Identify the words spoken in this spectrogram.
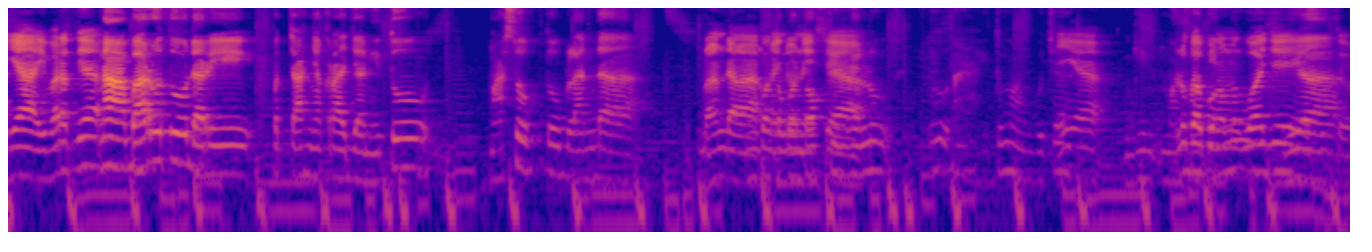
Ya ibarat dia Nah baru tuh dari pecahnya kerajaan itu masuk tuh Belanda. Belanda ke gontok-gontokin Indonesia. ya lu. Lu ah itu mah bocah. Iya. begini Lu gabung sama gua aja iya. gitu.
